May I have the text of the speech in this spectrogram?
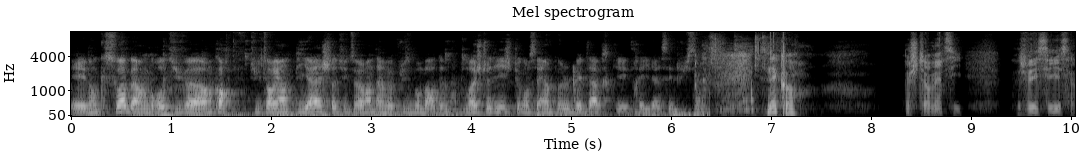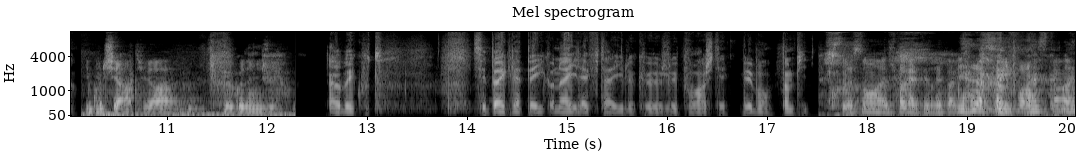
Et donc soit, bah, en gros, tu vas encore, tu t'orientes pillage, soit tu t'orientes un peu plus bombardement. Moi, je te dis, je te conseille un peu le bêta parce qu'il est très, il est assez puissant. D'accord. Je te remercie. Je vais essayer ça. Il coûte cher, hein, tu verras, tu peux économiser. Ah bah écoute. C'est pas avec la paye qu'on a à Lifestyle que je vais pouvoir acheter. Mais bon, tant pis. De toute façon, euh, je crois qu'elle t'aiderait pas bien la paye pour l'instant. hein,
